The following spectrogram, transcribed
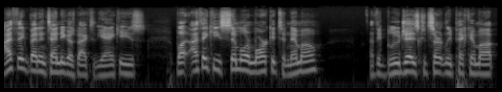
I think Benintendi goes back to the Yankees, but I think he's similar market to Nimmo. I think Blue Jays could certainly pick him up.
